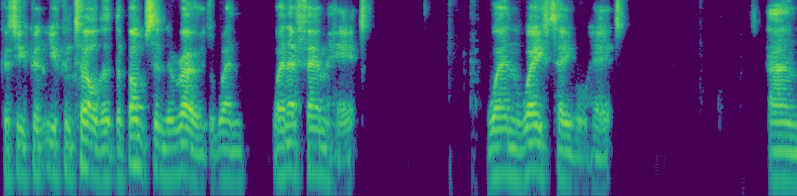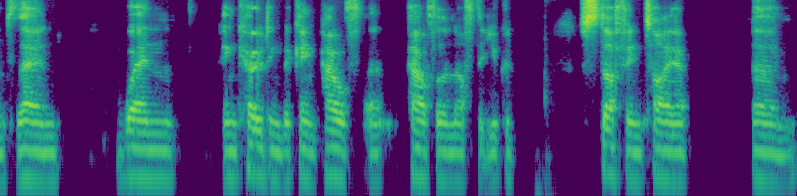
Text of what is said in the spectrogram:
because you can you can tell that the bumps in the road when when FM hit, when wavetable hit, and then when encoding became powerful, uh, powerful enough that you could stuff entire um,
